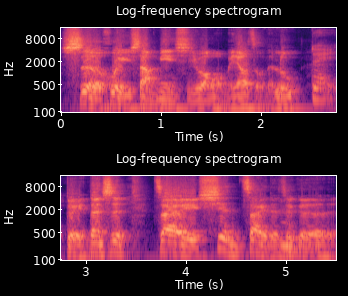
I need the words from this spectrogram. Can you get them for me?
社会上面希望我们要走的路。对对，但是在现在的这个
